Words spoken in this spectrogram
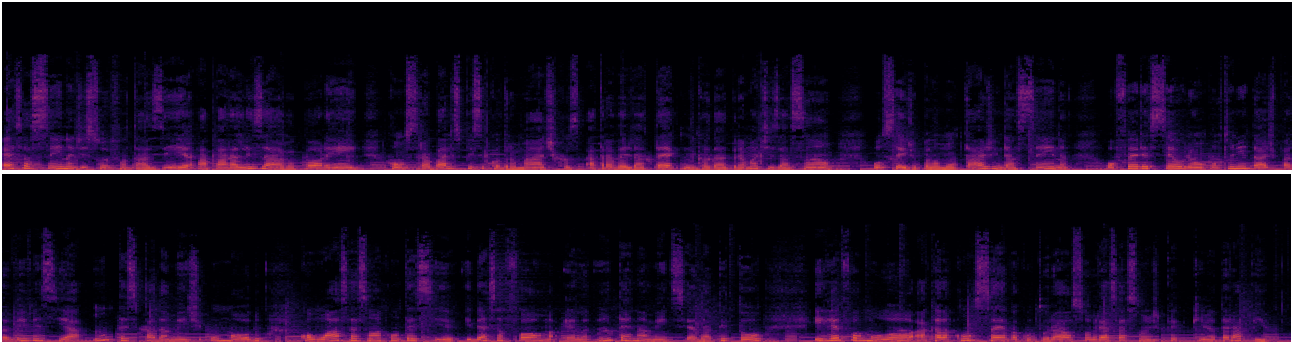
Essa cena de sua fantasia a paralisava, porém, com os trabalhos psicodramáticos, através da técnica da dramatização, ou seja, pela montagem da cena, ofereceu-lhe uma oportunidade para vivenciar antecipadamente o modo como a sessão acontecia, e dessa forma ela internamente se adaptou e reformulou aquela conserva cultural sobre as sessões de quimioterapia.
